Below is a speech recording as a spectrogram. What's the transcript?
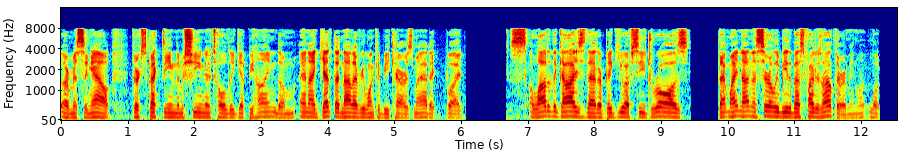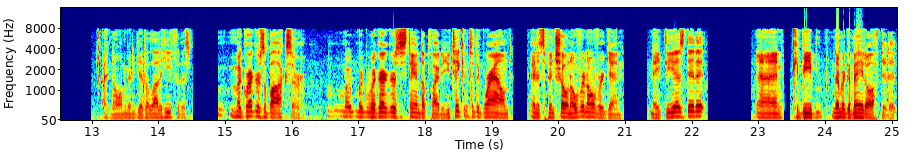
are missing out. They're expecting the machine to totally get behind them, and I get that not everyone can be charismatic, but a lot of the guys that are big UFC draws that might not necessarily be the best fighters out there. I mean, look, I know I'm going to get a lot of heat for this. McGregor's a boxer. McGregor's a stand-up fighter. You take him to the ground, and it's been shown over and over again. Nate Diaz did it, and Khabib Nurmagomedov did it.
